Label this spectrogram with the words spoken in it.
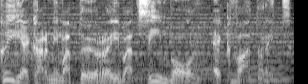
kõige karmimad töörõivad siinpool ekvaatorit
